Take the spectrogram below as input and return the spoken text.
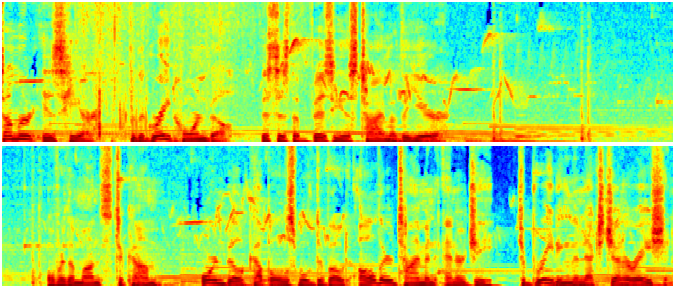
Summer is here. For the great hornbill, this is the busiest time of the year. Over the months to come, hornbill couples will devote all their time and energy to breeding the next generation.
